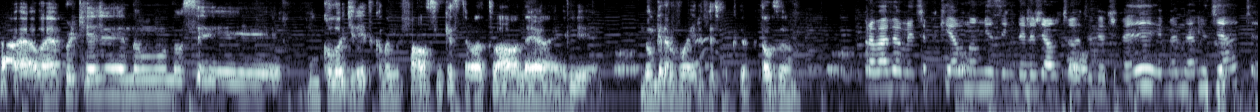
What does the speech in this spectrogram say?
Ah, É porque ele não, não se vinculou direito com o nome falso em questão atual, né? Ele não gravou ainda, faz pouco tempo que tá usando. Provavelmente é porque é o nomezinho dele de autor, entendeu? Tipo, ei, meu nome de autor.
